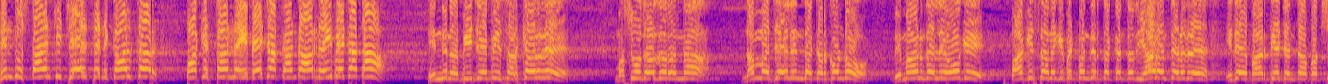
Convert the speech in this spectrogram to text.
हिंदुस्तान की जेल से निकालकर पाकिस्तान नहीं भेजा कांदाहार नहीं भेजा था ಇಂದಿನ ಬಿಜೆಪಿ ಸರ್ಕಾರವೇ ಮಸೂದ್ ಅಜರ್ ಅನ್ನ ನಮ್ಮ ಜೈಲಿಂದ ಕರ್ಕೊಂಡು ವಿಮಾನದಲ್ಲಿ ಹೋಗಿ ಪಾಕಿಸ್ತಾನಕ್ಕೆ ಬಿಟ್ಟು ಬಂದಿರತಕ್ಕಂಥದ್ದು ಯಾರು ಅಂತ ಹೇಳಿದ್ರೆ ಇದೇ ಭಾರತೀಯ ಜನತಾ ಪಕ್ಷ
